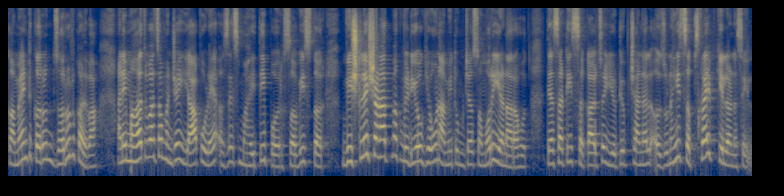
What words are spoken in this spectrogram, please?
कमेंट करून जरूर कळवा. आणि महत्त्वाचं म्हणजे यापुढे असेच माहितीपर सविस्तर विश्लेषणात्मक व्हिडिओ घेऊन आम्ही तुमच्यासमोर येणार आहोत. त्यासाठी सकाळचं यूट्यूब चॅनल अजूनही सबस्क्राईब केलं नसेल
